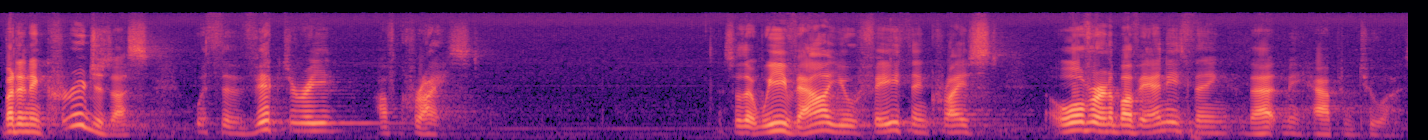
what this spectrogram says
But it encourages us with the victory of Christ. So that we value faith in Christ over and above anything that may happen to us.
